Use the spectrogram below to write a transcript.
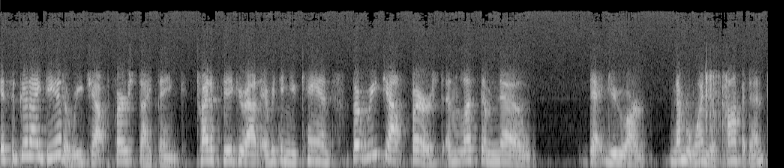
it's a good idea to reach out first. I think try to figure out everything you can, but reach out first and let them know that you are number one, you're competent,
